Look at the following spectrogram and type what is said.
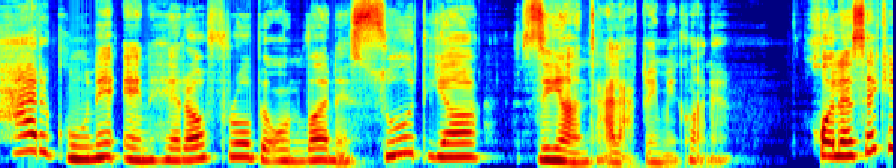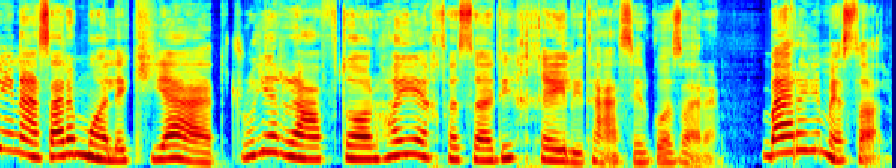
هر گونه انحراف رو به عنوان سود یا زیان تلقی می‌کنه. خلاصه که این اثر مالکیت روی رفتارهای اقتصادی خیلی تأثیر گذاره. برای مثال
